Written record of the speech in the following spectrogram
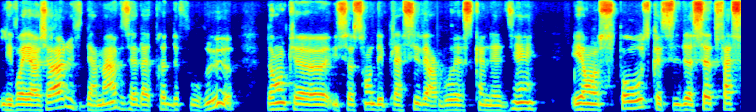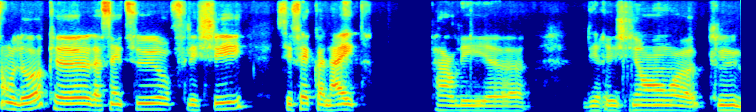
les voyageurs, évidemment, faisaient la traite de fourrure. Donc, euh, ils se sont déplacés vers l'Ouest canadien. Et on suppose que c'est de cette façon-là que la ceinture fléchée s'est fait connaître par les, euh, régions plus,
